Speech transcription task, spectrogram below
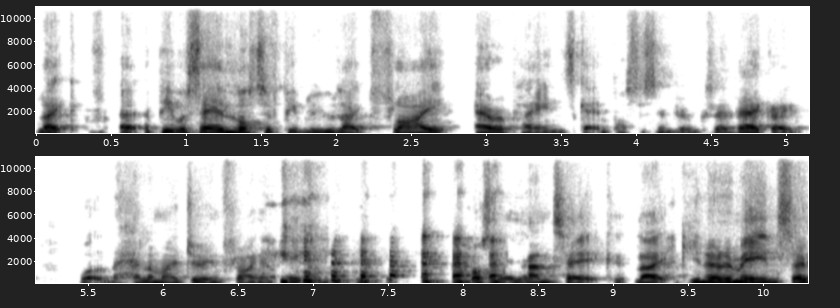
like uh, people say a lot of people who like fly aeroplanes get imposter syndrome because they're there going what the hell am I doing flying 800 people across the Atlantic? Like, you know what I mean? So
